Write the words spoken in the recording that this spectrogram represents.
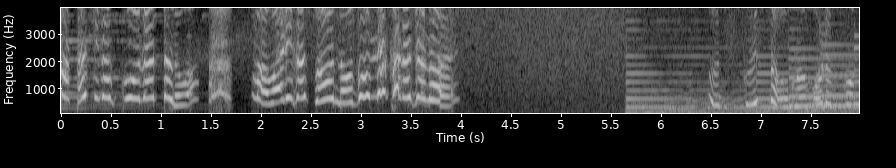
私がこうなったのは周りがそう望んだからじゃない。美しさを守ること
